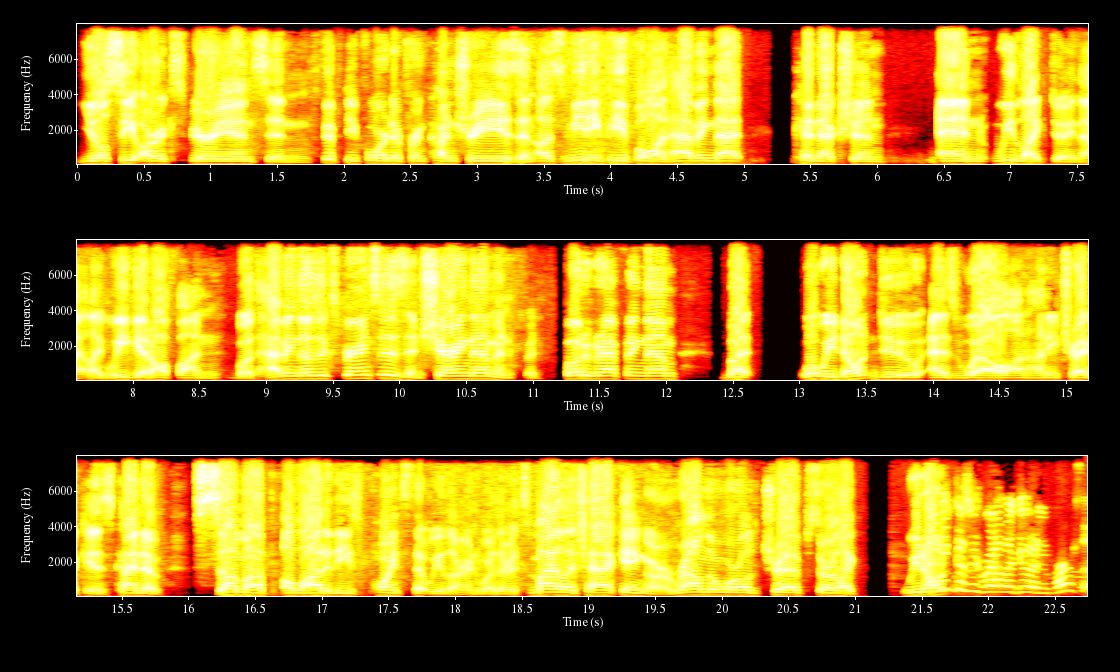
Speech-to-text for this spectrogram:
you'll see our experience in 54 different countries and us meeting people and having that connection and we like doing that like we get off on both having those experiences and sharing them and ph- photographing them But what we don't do as well on Honey Trek is kind of sum up a lot of these points that we learned, whether it's mileage hacking or around the world trips or like we don't I think because we'd rather do it in person.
